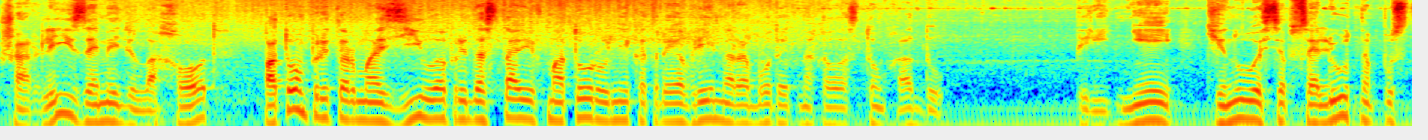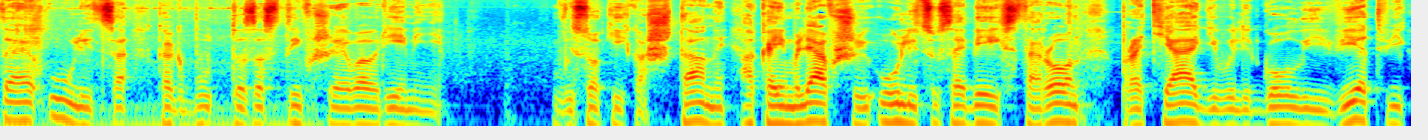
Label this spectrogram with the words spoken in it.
Шарли замедлила ход, потом притормозила, предоставив мотору некоторое время работать на холостом ходу. Перед ней тянулась абсолютно пустая улица, как будто застывшая во времени. Высокие каштаны, окаймлявшие улицу с обеих сторон, протягивали голые ветви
